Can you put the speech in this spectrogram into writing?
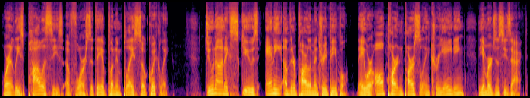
or at least policies of force that they have put in place so quickly. Do not excuse any of their parliamentary people. They were all part and parcel in creating the Emergencies Act.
